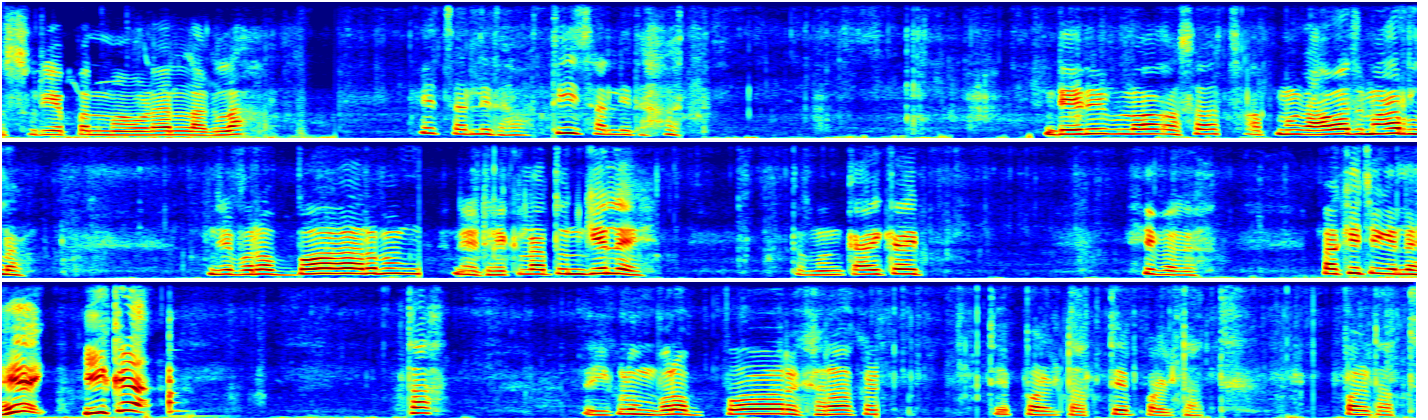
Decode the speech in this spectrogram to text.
सूर्य पण मावळायला लागला. हे चालली धावत ती चालली धावत डेली ब्लॉग असाच आप मग आवाज मारलं. म्हणजे बरोबर मग नाही ढेकलातून गेले. तर मग काय काय? हे बघा बाकीचे गेले. हे इकडं! था इकडून बरोबर घराकडे. ते पलटात ते पलटात पलटात.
